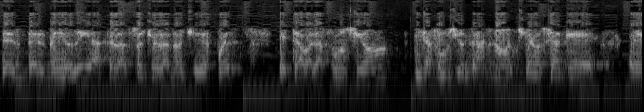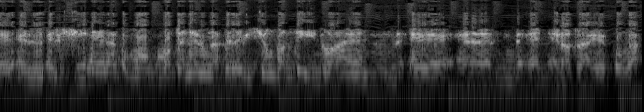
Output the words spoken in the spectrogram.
del mediodía hasta las 8 de la noche. Y después estaba la función y la función tras noche, o sea que eh, el, el cine era como, como tener una televisión continua en, eh, en, otra época.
